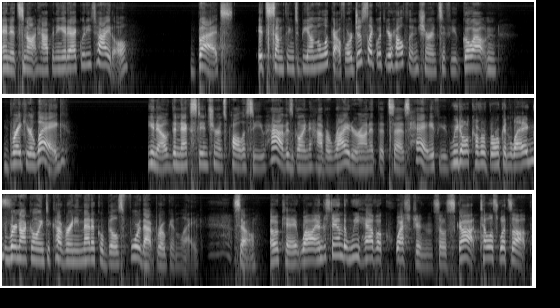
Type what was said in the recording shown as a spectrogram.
and it's not happening at Equity Title, but it's something to be on the lookout for. Just like with your health insurance, if you go out and break your leg, you know, the next insurance policy you have is going to have a rider on it that says, hey, if you We don't cover broken legs? we're not going to cover any medical bills for that broken leg. So, Okay, well, I understand that we have a question. So, Scott, tell us what's up.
